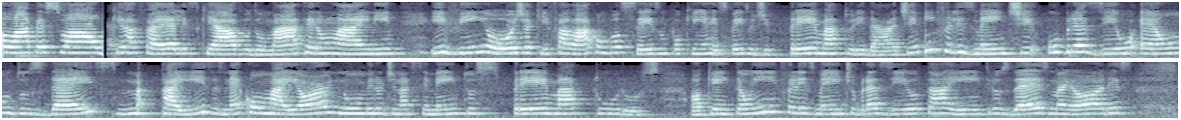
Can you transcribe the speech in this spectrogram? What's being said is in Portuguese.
Olá pessoal, aqui é Rafaela Esquiavo do Mater Online e vim hoje aqui falar com vocês um pouquinho a respeito de prematuridade. Infelizmente, o Brasil é um dos 10 países né, com o maior número de nascimentos prematuros, ok? Então, infelizmente, o Brasil está aí entre os 10 maiores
